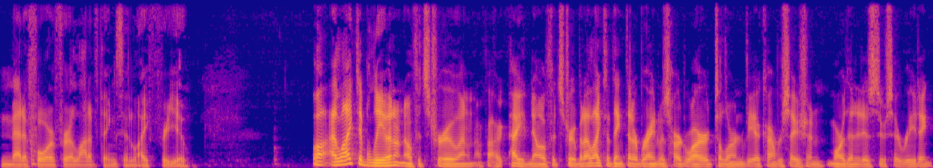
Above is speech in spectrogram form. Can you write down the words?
metaphor for a lot of things in life for you? Well, I like to believe, I don't know if it's true. I don't know I, how you know if it's true, but I like to think that our brain was hardwired to learn via conversation more than it is through, say, reading.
